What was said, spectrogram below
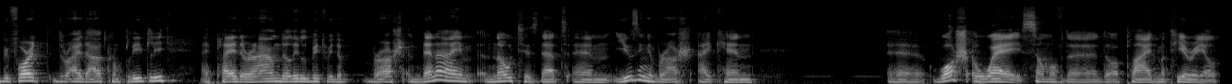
before it dried out completely. I played around a little bit with the brush and then I noticed that um, using a brush I can uh, wash away some of the, the applied material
